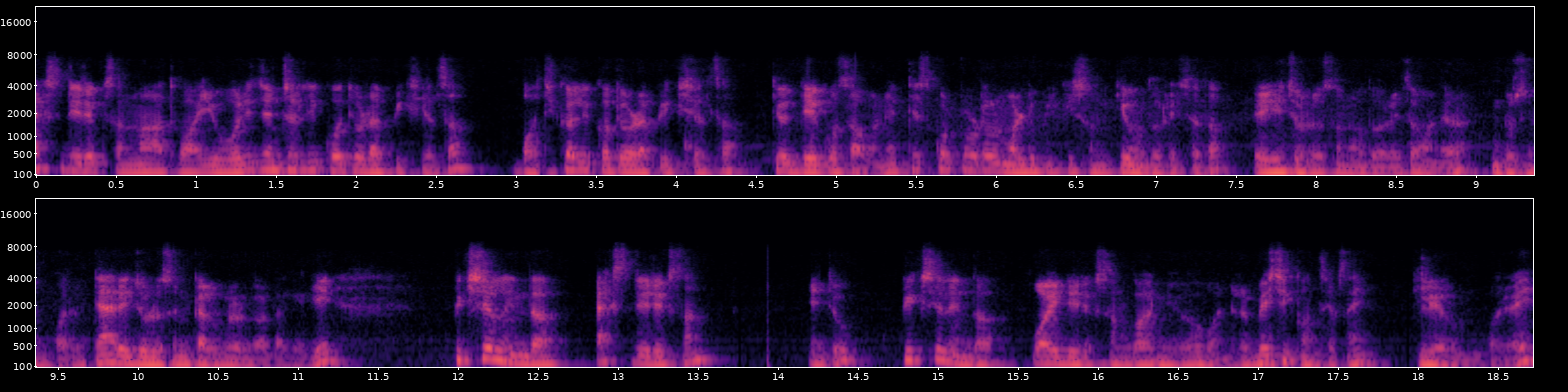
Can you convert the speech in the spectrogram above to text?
एक्स डिरेक्सनमा अथवा यो ओरिजेन्टली कतिवटा पिक्सेल छ भर्टिकल्ली कतिवटा पिक्सेल छ त्यो दिएको छ भने त्यसको टोटल मल्टिप्लिकेसन के हुँदो रहेछ त? रिजोल्युसन हुँदो रहेछ भनेर बुझ्नु पऱ्यो त्यहाँ रिजोल्युसन क्यालकुलेट गर्दाखेरि pixel in the X direction into pixel in the Y direction गर्ने हो भनेर बेसिक कन्सेप्ट चाहिँ क्लियर हुनु पऱ्यो है।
